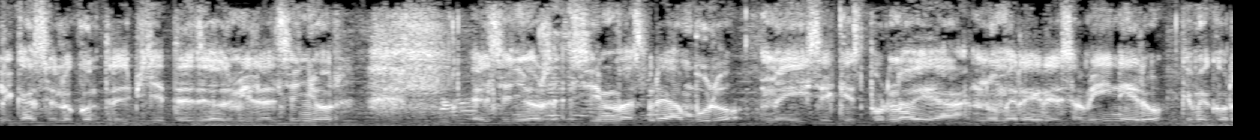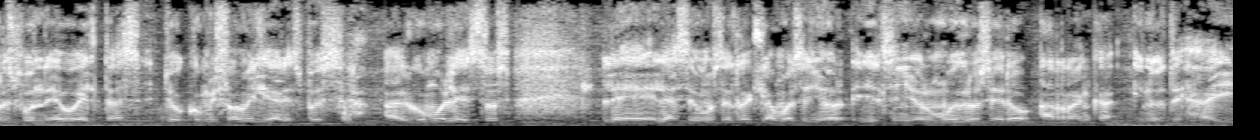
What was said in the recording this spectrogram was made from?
le canceló con tres billetes de 2.000 al señor. El señor, sin más preámbulo, me dice que es por Navidad, no me regresa mi dinero, que me corresponde de vueltas. Yo con mis familiares, pues algo molestos, le, le hacemos el reclamo al señor y el señor muy grosero arranca y nos deja ahí.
